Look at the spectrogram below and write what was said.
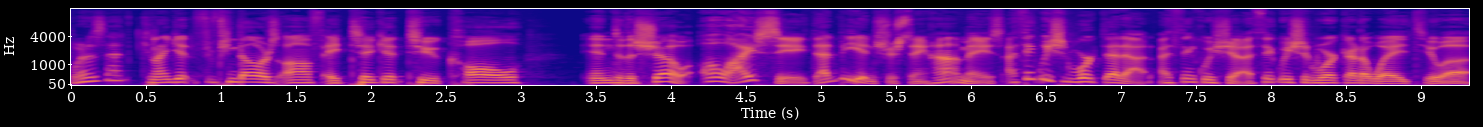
what is that? Can I get $15 off a ticket to call into the show? Oh, I see. That'd be interesting, huh, Maze? I think we should work that out. I think we should. I think we should work out a way to uh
